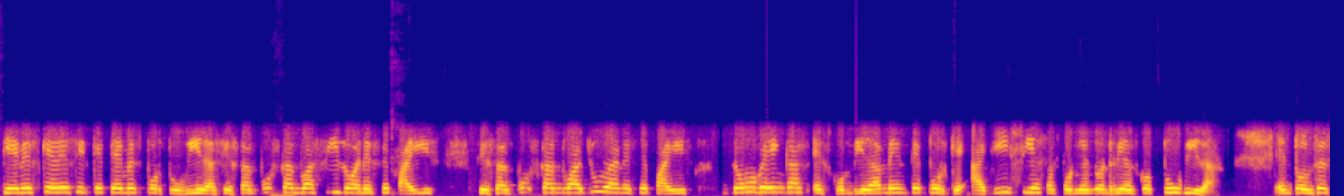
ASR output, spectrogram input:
Tienes que decir que temes por tu vida. Si estás buscando asilo en este país, si estás buscando ayuda en este país, no vengas escondidamente porque allí sí estás poniendo en riesgo tu vida. Entonces,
